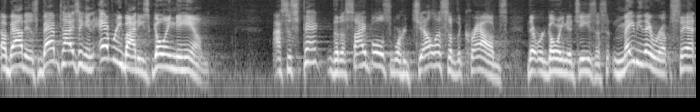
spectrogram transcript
about is baptizing, and everybody's going to him. I suspect the disciples were jealous of the crowds that were going to Jesus. Maybe they were upset,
